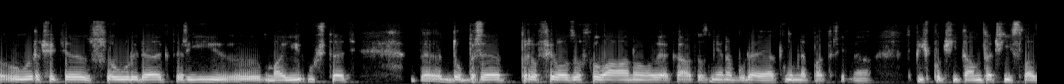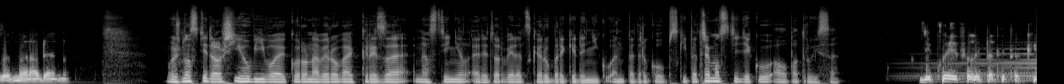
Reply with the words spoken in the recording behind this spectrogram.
určitě jsou lidé, kteří eh, mají už teď eh, dobře profilozofováno, jaká ta změna bude, jak k ním nepatřím. Já spíš počítám ta čísla ze dne na den. Možnosti dalšího vývoje koronavirové krize nastínil editor vědecké rubriky deníku N. Petr Koupský. Petře, moc ti děkuji a opatruj se. Děkuji, Filipe, ty taky.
